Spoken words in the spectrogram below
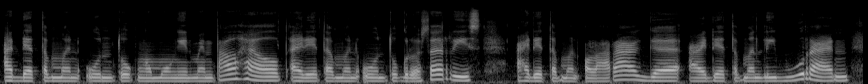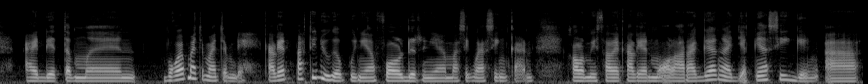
ada teman untuk ngomongin mental health, ada teman untuk groceries, ada teman olahraga, ada teman liburan, ada teman pokoknya macam-macam deh. Kalian pasti juga punya foldernya masing-masing kan. Kalau misalnya kalian mau olahraga ngajaknya sih geng A,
